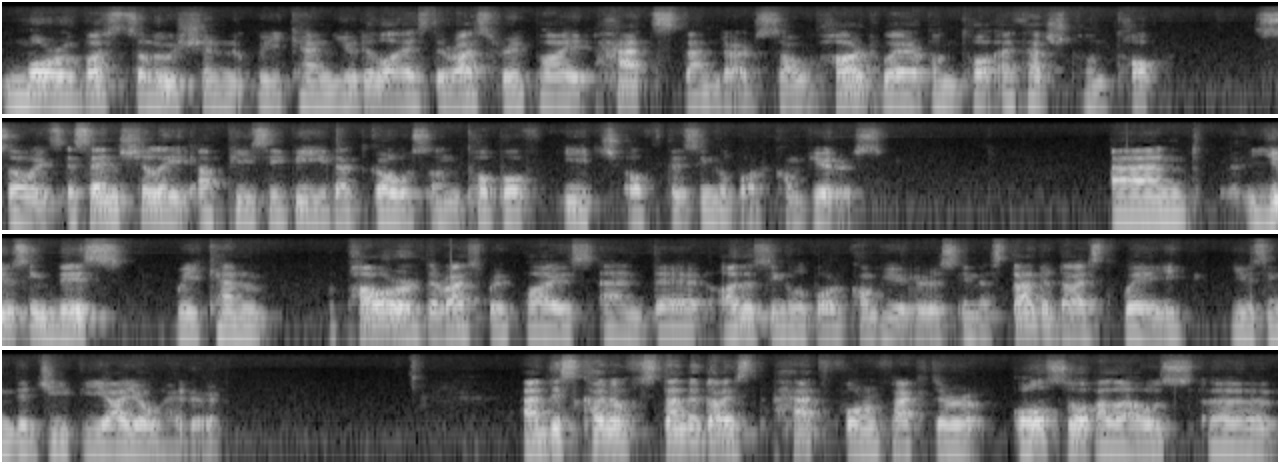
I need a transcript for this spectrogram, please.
more robust solution, we can utilize the Raspberry Pi hat standard, so hardware on top attached on top. So it's essentially a PCB that goes on top of each of the single board computers. And using this, we can power the Raspberry Pis and the other single board computers in a standardized way using the GPIO header. And this kind of standardized hat form factor also allows uh,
